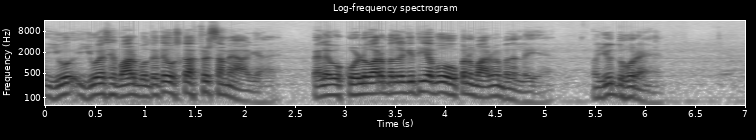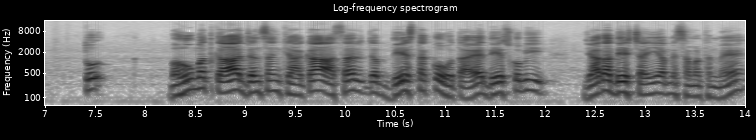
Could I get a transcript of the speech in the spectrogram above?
यू, यूएसए वार बोलते थे, उसका फिर समय आ गया है। पहले वो कोल्ड वार में बदल गई थी, अब वो ओपन वार में बदल रही है और युद्ध हो रहे हैं। तो बहुमत का, जनसंख्या का असर जब देश तक को होता है, देश को भी ज़्यादा देश चाहिए अपने समर्थन में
